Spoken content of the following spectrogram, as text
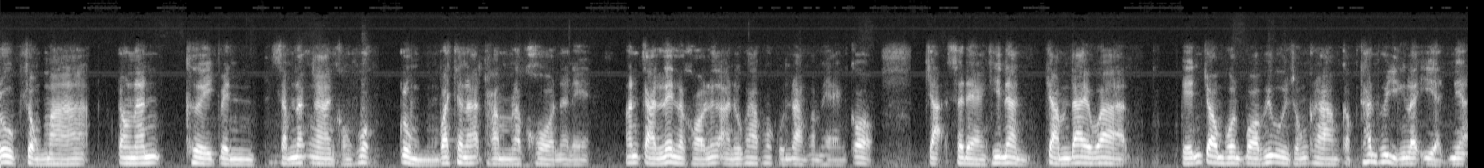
รูปทรงม้า ตรงนั้นเคยเป็นสำนักงานของพวกกลุ่มวัฒนธรรมละครอะไรเนี่ยมันการเล่นละครเรื่องอนุภาพพ่อขุนรามคำแหงก็ จะแสดงที่นั่นจำได้ว่าเห็นจอมพลปพิบูลสงครามกับท่านผู้หญิงละเอียดเนี่ย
